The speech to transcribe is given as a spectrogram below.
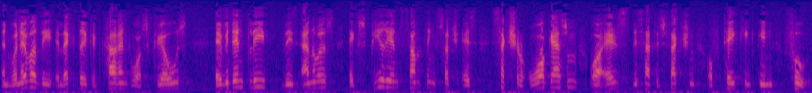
and whenever the electrical current was closed, evidently these animals experienced something such as sexual orgasm or else the satisfaction of taking in food.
